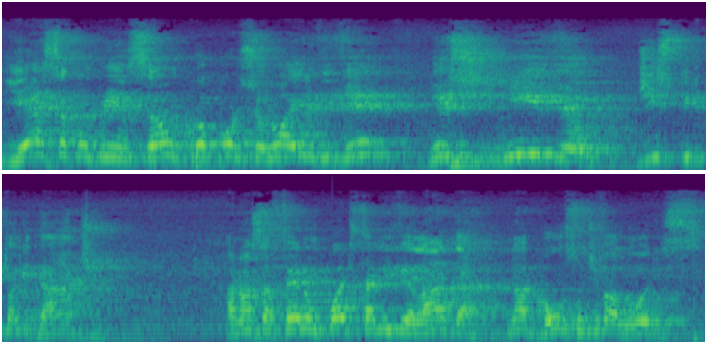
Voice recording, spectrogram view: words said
E essa compreensão proporcionou a ele viver neste nível de espiritualidade. A nossa fé não pode estar nivelada na bolsa de valores.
